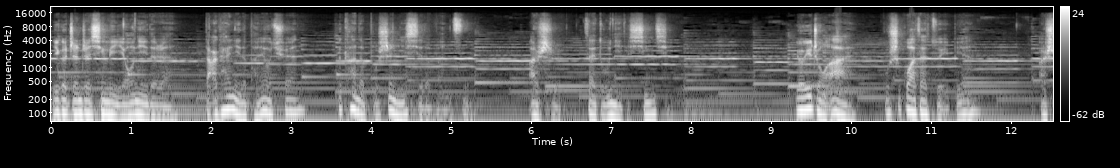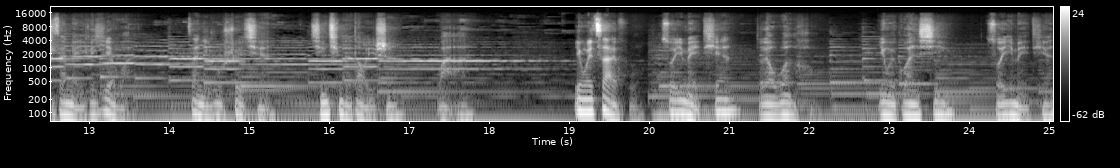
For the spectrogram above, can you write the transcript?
一个真正心里有你的人，打开你的朋友圈，他看的不是你写的文字，而是在读你的心情。有一种爱，不是挂在嘴边，而是在每一个夜晚，在你入睡前，轻轻的道一声晚安。因为在乎。所以每天都要问候，因为关心，所以每天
